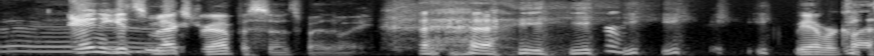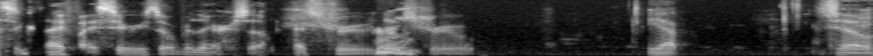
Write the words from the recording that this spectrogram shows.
And you get some extra episodes, by the way. We have our classic sci-fi series over there. So That's true. That's true. Yep. So,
